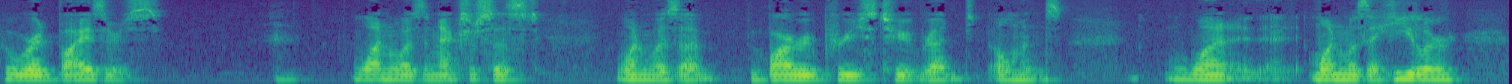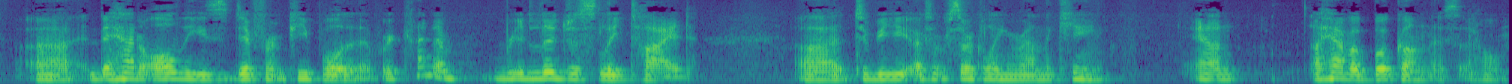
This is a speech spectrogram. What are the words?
who were advisors. One was an exorcist, one was a Baru priest who read omens, one one was a healer. Uh, they had all these different people that were kind of religiously tied uh, to be uh, circling around the king. And I have a book on this at home.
